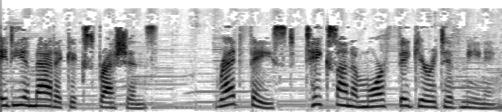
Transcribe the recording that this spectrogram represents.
idiomatic expressions, red-faced takes on a more figurative meaning.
